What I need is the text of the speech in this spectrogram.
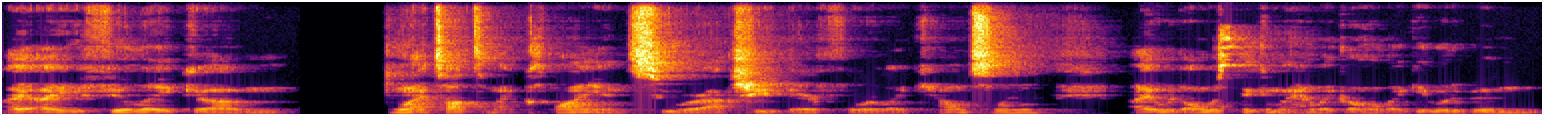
I, I feel like um, when I talk to my clients who are actually there for like counseling, I would always think in my head like, oh, like it would have been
